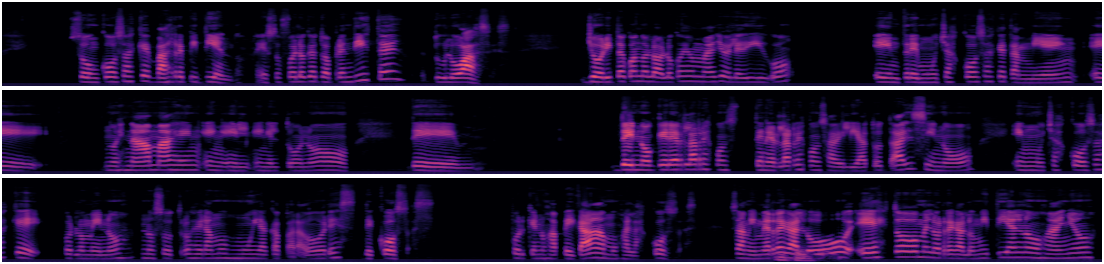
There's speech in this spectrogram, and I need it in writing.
son cosas que vas repitiendo. Eso fue lo que tú aprendiste, tú lo haces. Yo ahorita cuando lo hablo con mi mamá, yo le digo, entre muchas cosas que también eh, no es nada más en, en el tono de de no querer la tener la responsabilidad total, sino en muchas cosas que por lo menos nosotros éramos muy acaparadores de cosas, porque nos apegábamos a las cosas. O sea, a mí me regaló esto, me lo regaló mi tía en los años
